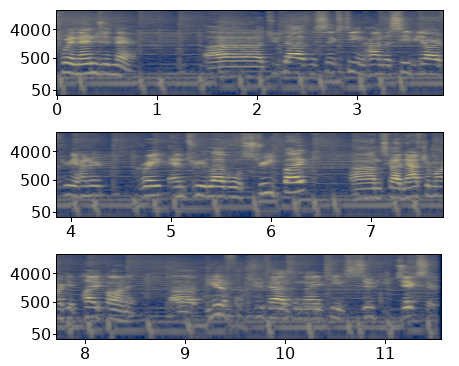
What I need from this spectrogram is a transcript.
twin engine there. 2016 Honda CBR 300 great entry level street bike. Um, it's got an aftermarket pipe on it. Uh, beautiful 2019 Suzuki Gixxer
